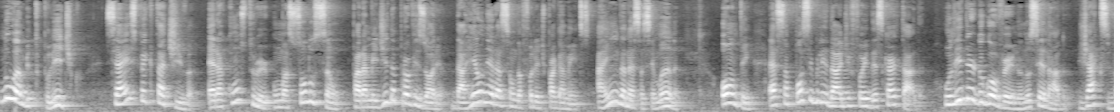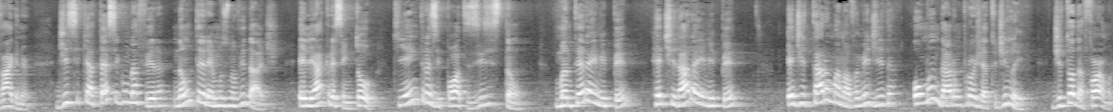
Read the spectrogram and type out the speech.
No âmbito político, se a expectativa era construir uma solução para a medida provisória da reoneração da folha de pagamentos ainda nessa semana, ontem essa possibilidade foi descartada. O líder do governo no Senado, Jacques Wagner, disse que até segunda-feira não teremos novidade. Ele acrescentou que entre as hipóteses estão manter a MP, retirar a MP editar uma nova medida ou mandar um projeto de lei. De toda forma,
